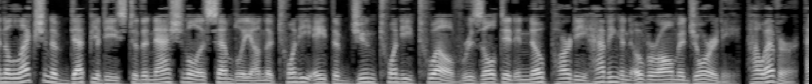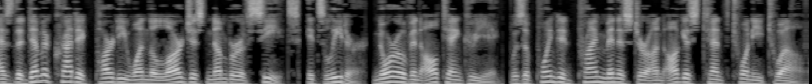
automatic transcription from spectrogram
An election of deputies to the National Assembly on 28 June 2012 resulted in no party having an overall majority, however, as the Democratic Party won the largest number of seats, its leader, Norovyn Altankhuyag, was appointed Prime Minister on August 10, 2012.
